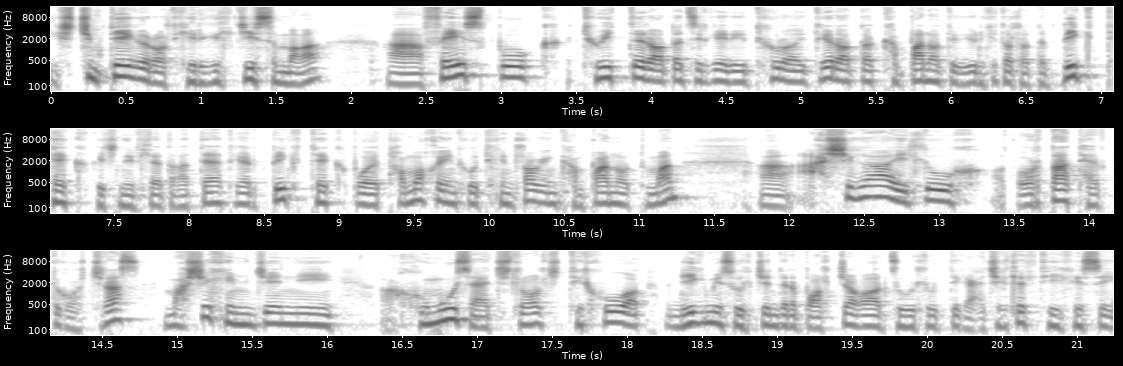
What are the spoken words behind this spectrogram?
эрчимтэйгээр бол хэрэгжилж исэн байгаа. А Facebook, Twitter одоо зэрэгээр эдгээр эдгээр одоо компаниудыг ерөнхийдөө одоо Big Tech гэж нэрлэдэг байгаа тийм. Тэгэхээр Big Tech буюу томоохон энэ хүү технологийн компаниуд маань ашигаа илүү их урдаа тавьдаг учраас маш их хэмжээний хүмүүс ажилуулж тэрхүү нийгмийн сүлжээн дээр болж байгаа зүйлүүдийг ажиглалт хийхээсээ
